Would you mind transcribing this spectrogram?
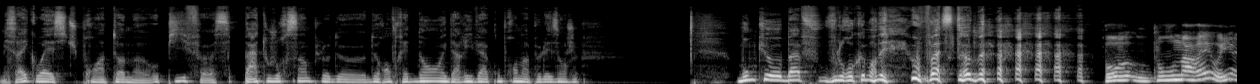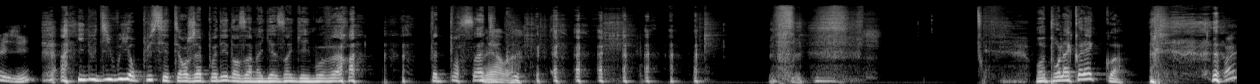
Mais c'est vrai que ouais, si tu prends un tome euh, au pif, euh, c'est pas toujours simple de, de rentrer dedans et d'arriver à comprendre un peu les enjeux. Donc, euh, baf, vous le recommandez ou pas ce tome pour, pour vous marrer, oui, allez-y. Ah, il nous dit oui, en plus c'était en japonais dans un magasin Game Over. Peut-être pour ça, Merde. du coup. pour la collecte, quoi. Ouais.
